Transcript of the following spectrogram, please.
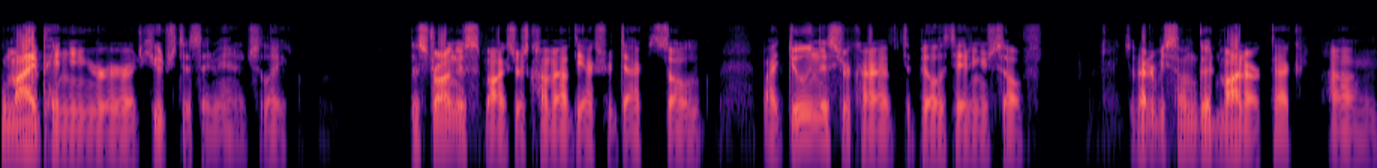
in my opinion you're at a huge disadvantage. Like the strongest monsters come out of the extra deck, so by doing this you're kind of debilitating yourself. So better be some good monarch deck. Um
